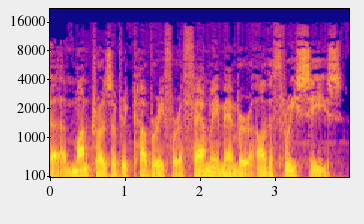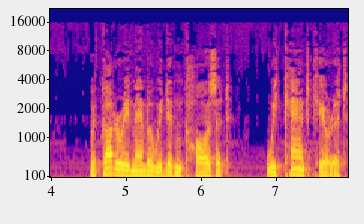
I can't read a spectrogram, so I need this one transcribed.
uh, mantras of recovery for a family member are the three C's. We've got to remember we didn't cause it, we can't cure it,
